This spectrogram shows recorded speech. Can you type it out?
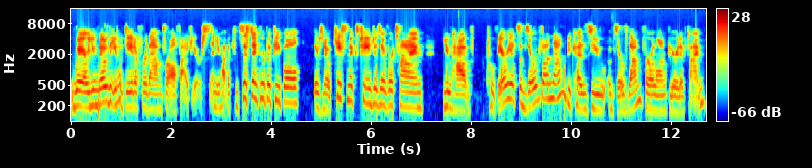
where you know that you have data for them for all five years and you have a consistent group of people. There's no case mix changes over time. You have covariates observed on them because you observe them for a long period of time.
